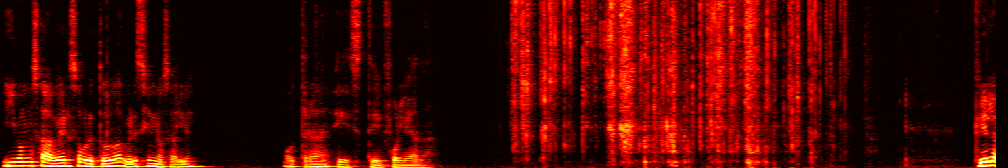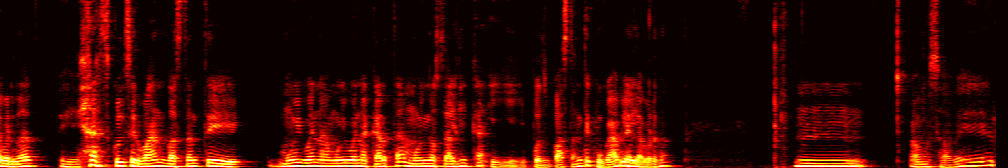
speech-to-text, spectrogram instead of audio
Y vamos a ver sobre todo a ver si nos sale otra este, foliada. Que la verdad, eh, Skull Servant bastante muy buena, muy buena carta, muy nostálgica y pues bastante jugable, la verdad. Mm, vamos a ver.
